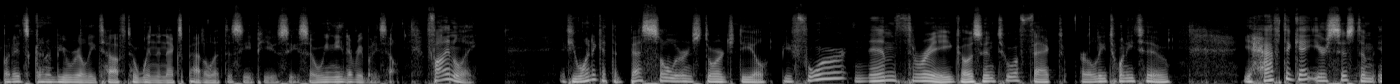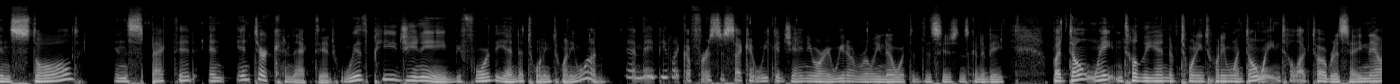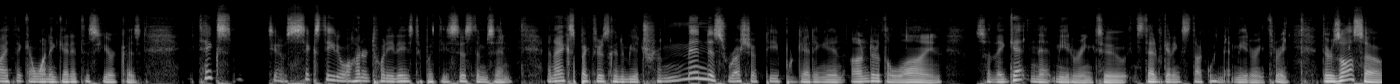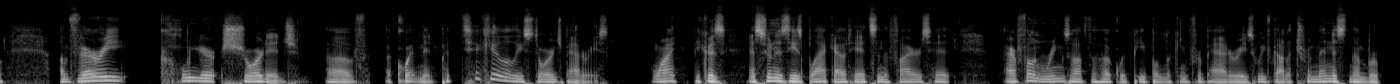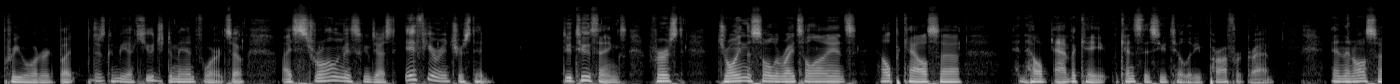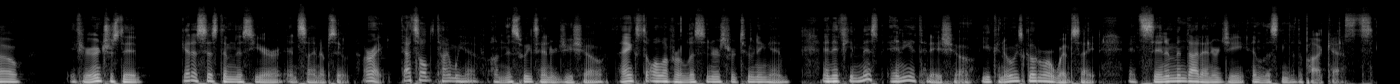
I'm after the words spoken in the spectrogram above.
but it's going to be really tough to win the next battle at the CPUC. So we need everybody's help. Finally, if you want to get the best solar and storage deal before NEM 3 goes into effect early 22, you have to get your system installed inspected, and interconnected with PG&E before the end of 2021. And maybe like a first or second week of January. We don't really know what the decision is going to be. But don't wait until the end of 2021. Don't wait until October to say, now I think I want to get it this year because it takes you know 60 to 120 days to put these systems in and i expect there's going to be a tremendous rush of people getting in under the line so they get net metering 2 instead of getting stuck with net metering 3 there's also a very clear shortage of equipment, particularly storage batteries. Why? Because as soon as these blackout hits and the fires hit, our phone rings off the hook with people looking for batteries. We've got a tremendous number pre ordered, but there's going to be a huge demand for it. So I strongly suggest, if you're interested, do two things. First, join the Solar Rights Alliance, help CALSSA, and help advocate against this utility profit grab. And then also, if you're interested, Get a system this year and sign up soon. All right, that's all the time we have on this week's Energy Show. Thanks to all of our listeners for tuning in. And if you missed any of today's show, you can always go to our website at cinnamon.energy and listen to the podcasts.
